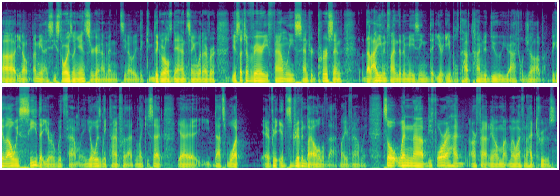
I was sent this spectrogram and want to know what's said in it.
uh, you know, I mean, I see stories on your Instagram, and it's you know the, the girls dancing or whatever. You're such a very family centered person that I even find it amazing that you're able to have time to do your actual job because I always see that you're with family and you always make time for that. And like you said, yeah, that's what every it's driven by all of that by your family. So when uh, before I had our fa- you know my, my wife and I had cruise,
